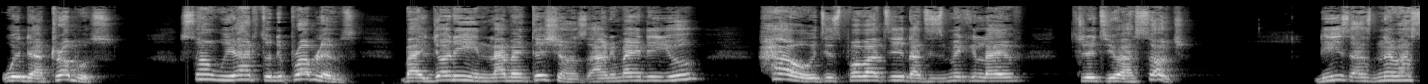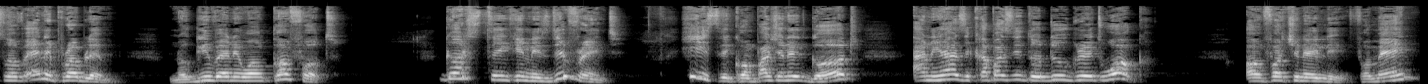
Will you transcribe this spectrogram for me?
with their troubles. Some will add to the problems by joining in lamentations and reminding you how it is poverty that is making life treat you as such. This has never solved any problem, nor give anyone comfort. God's thinking is different. He is the compassionate God and he has the capacity to do great work. Unfortunately, for men,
